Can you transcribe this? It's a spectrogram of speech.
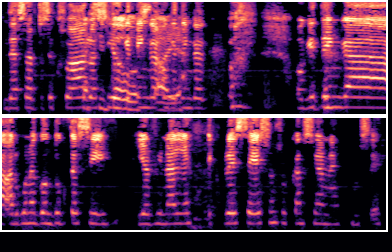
de asalto sexual o así, o que, tenga, o, que tenga, o que tenga alguna conducta así, y al final ex- exprese eso en sus canciones, no sé.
